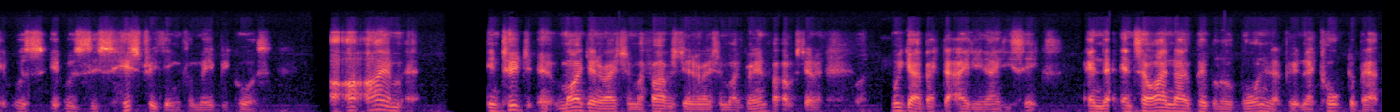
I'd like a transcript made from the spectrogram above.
it was it was this history thing for me because I, I am in two uh, my generation, my father's generation, my grandfather's generation. We go back to 1886, and and so I know people who were born in that period. and They talked about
